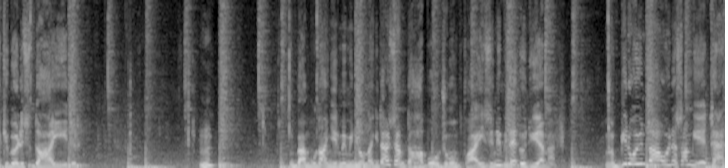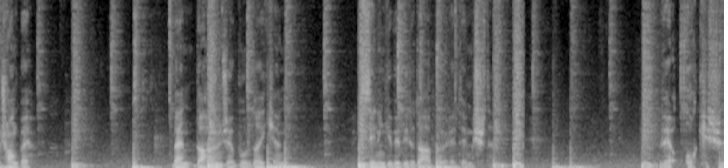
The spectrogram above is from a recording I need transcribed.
Belki böylesi daha iyidir. Hı? Ben buradan 20 milyonla gidersem daha borcumun faizini bile ödeyemem. Bir oyun daha oynasam yeter. Chong Bey. Ben daha önce buradayken senin gibi biri daha böyle demişti. Ve o kişi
